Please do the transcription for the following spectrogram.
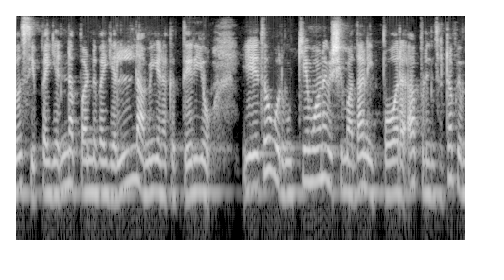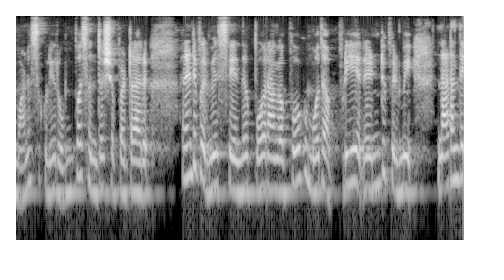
யோசிப்ப என்ன பண்ணுவ எல்லாமே எனக்கு தெரியும். ஏதோ ஒரு முக்கியமான விஷயமா தான் நீ போகிற அப்படின்னு சொல்லிட்டு அப்படி மனசுக்குள்ளேயே ரொம்ப சந்தோஷப்படுறாரு. ரெண்டு பேருமே சேர்ந்து போகிறாங்க போகும்போது அப்படியே ரெண்டு பேருமே நடந்த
